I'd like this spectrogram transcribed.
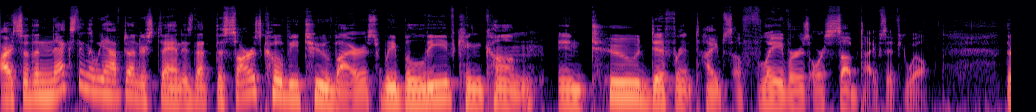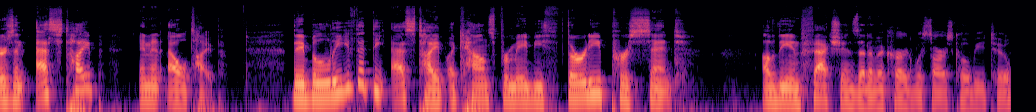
All right, so the next thing that we have to understand is that the SARS-CoV-2 virus we believe can come in two different types of flavors or subtypes, if you will. There's an S type and an L type. They believe that the S type accounts for maybe 30% of the infections that have occurred with SARS-CoV-2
